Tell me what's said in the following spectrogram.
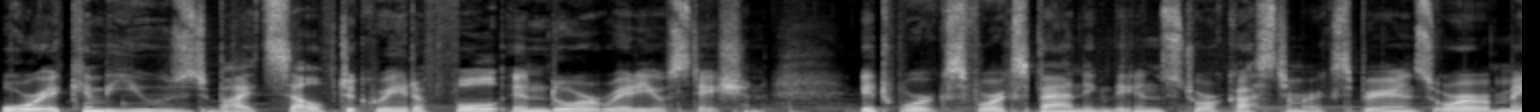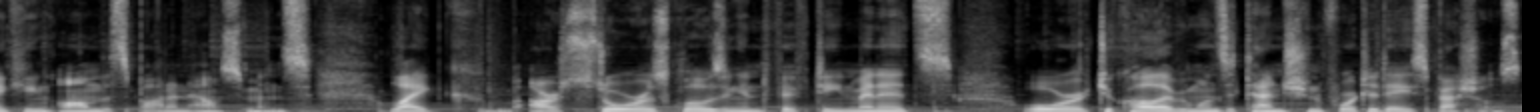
or it can be used by itself to create a full indoor radio station. It works for expanding the in store customer experience or making on the spot announcements, like our store is closing in 15 minutes, or to call everyone's attention for today's specials.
